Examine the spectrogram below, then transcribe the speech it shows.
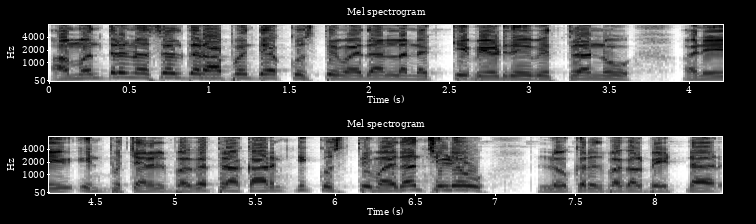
आमंत्रण असेल तर आपण त्या कुस्ती मैदानाला नक्की भेट देऊ मित्रांनो. आणि इन्फो चॅनल बघत राहा कारण की कुस्ती मैदान चिडव लवकरच बघायला भेटणार.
